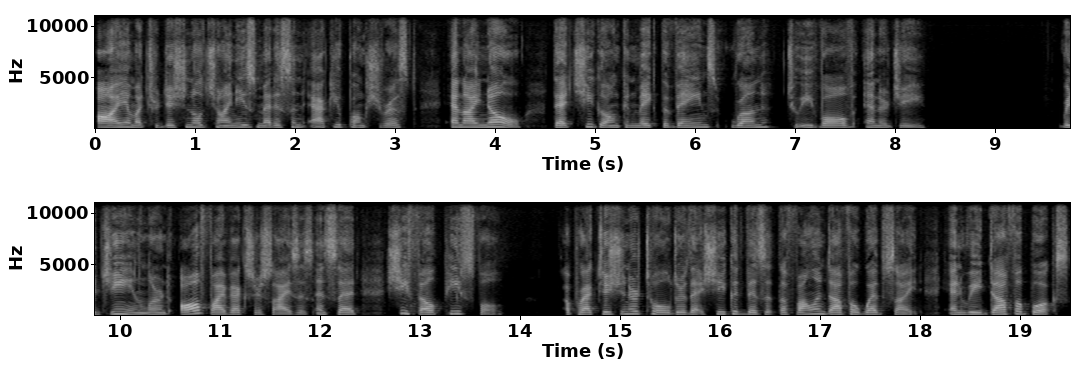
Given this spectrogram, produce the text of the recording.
I am a traditional Chinese medicine acupuncturist, and I know that Qigong can make the veins run to evolve energy. Regine learned all five exercises and said she felt peaceful. A practitioner told her that she could visit the Falun Dafa website and read Dafa books,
